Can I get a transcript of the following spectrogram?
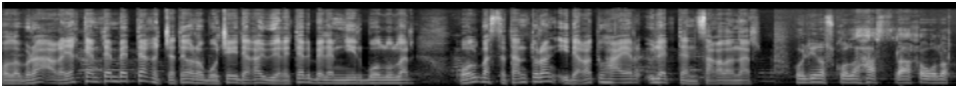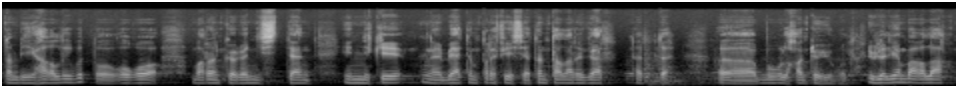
Қолыбыра ағаяқ кәмтен бәтті ғытчаты рабоча идаға үйретер бәлемнер болулар. Ол бастатан туран идаға тухайыр үлеттен сағаланар. Олина скола хастағы олортан бей хағылыбыт, оғы баран көрен истен, инники бәтін профессиятын таларыгар тәтті. Бұл улахан түйі болар. Үлелен бағалақ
